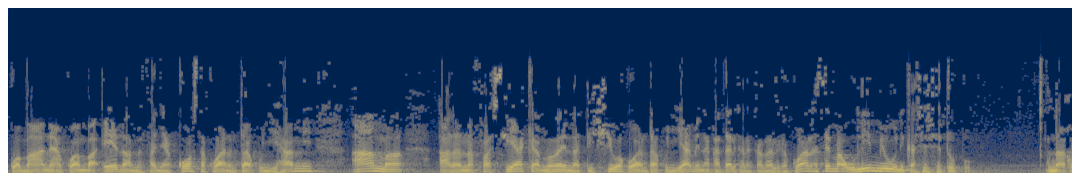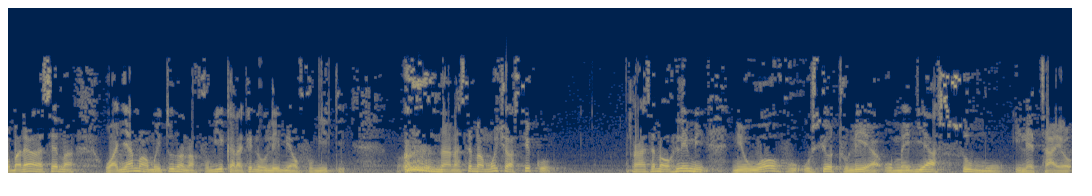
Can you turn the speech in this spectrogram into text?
kwa maana ya kwamba edha amefanya kosa kwa anataka kujihami ama ana nafasi yake anaona inatishiwa kwa anataka kujihami na kadhalika na kadhalika. Kwa anasema ulimi huu ni kasheshe tupu. Na kwa maana anasema wanyama wa mwituni wanafugika lakini ulimi haufugiki. Na anasema mwisho wa siku anasema ulimi ni uovu usiotulia umejaa sumu iletayo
